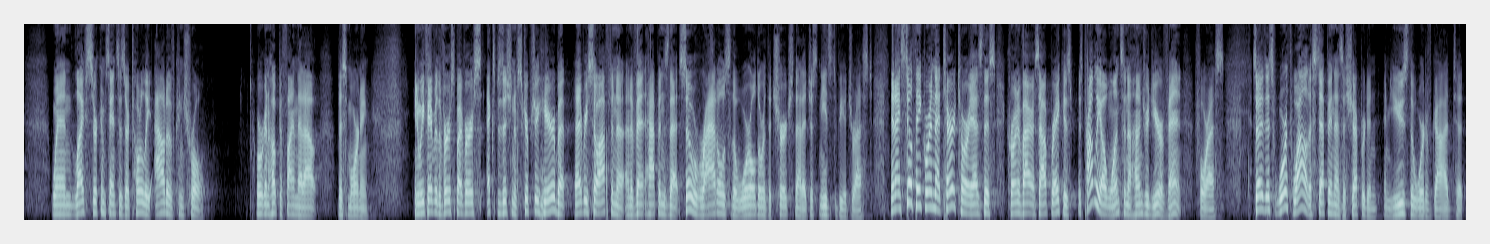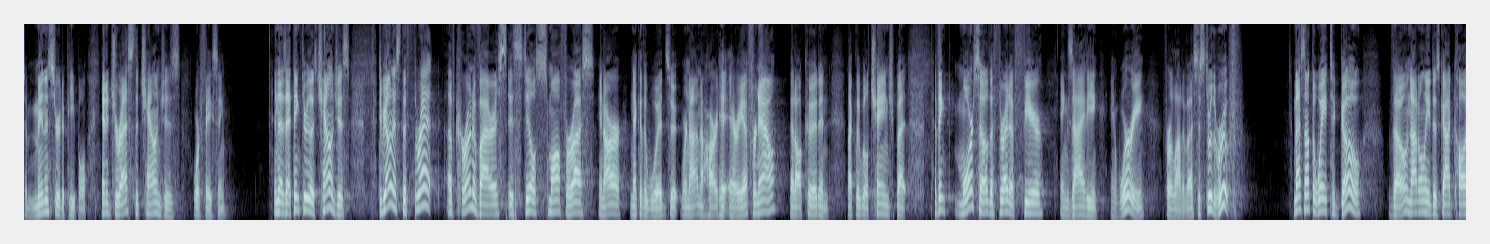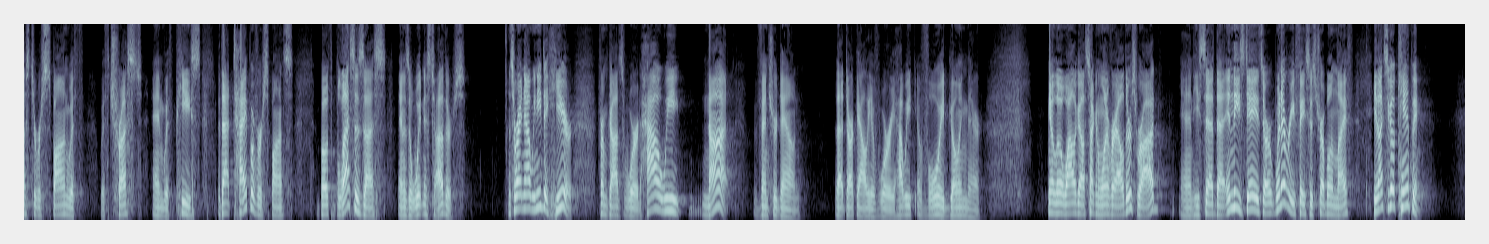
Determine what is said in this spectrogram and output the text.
when life circumstances are totally out of control? Well, we're going to hope to find that out this morning. You know, we favor the verse by verse exposition of Scripture here, but every so often a, an event happens that so rattles the world or the church that it just needs to be addressed. And I still think we're in that territory as this coronavirus outbreak is, is probably a once in a hundred year event for us. So it's worthwhile to step in as a shepherd and, and use the Word of God to, to minister to people and address the challenges we're facing. And as I think through those challenges, to be honest, the threat of coronavirus is still small for us in our neck of the woods. We're not in a hard hit area. For now, that all could and likely will change. But I think more so, the threat of fear, anxiety, and worry for a lot of us is through the roof. And that's not the way to go, though. Not only does God call us to respond with, with trust and with peace, but that type of response both blesses us and is a witness to others. And so, right now, we need to hear from God's word how we not venture down that dark alley of worry, how we avoid going there. You know, a little while ago, I was talking to one of our elders, Rod, and he said that in these days, or whenever he faces trouble in life, he likes to go camping.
